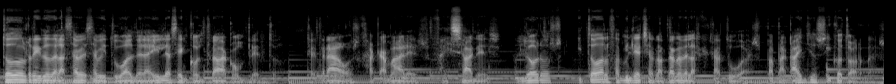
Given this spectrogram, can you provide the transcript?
Todo el reino de las aves habitual de la isla se encontraba completo. Tetraos, jacamares, faisanes, loros y toda la familia charlatana de las cacatúas, papagayos y cotornas.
